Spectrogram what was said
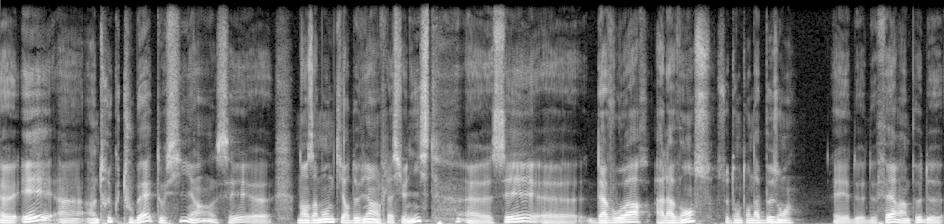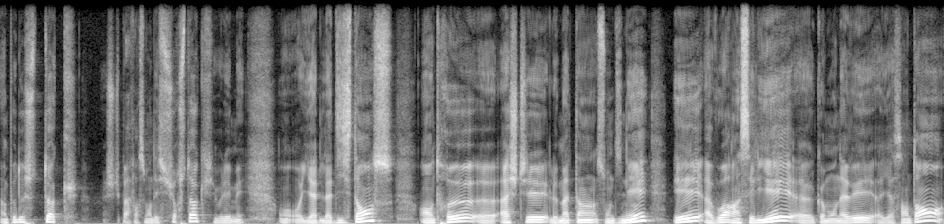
Euh, et un, truc tout bête aussi, hein, c'est euh, dans un monde qui redevient inflationniste, c'est d'avoir à l'avance ce dont on a besoin et de, faire un peu de stock je ne dis pas forcément des surstocks, si vous voulez, mais il y a de la distance entre euh, acheter le matin son dîner et avoir un cellier, euh, comme on avait euh, il y a 100 ans,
